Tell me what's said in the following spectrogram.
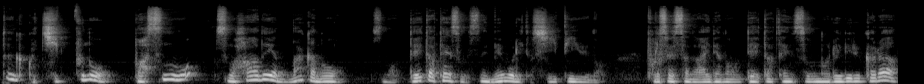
とにかくチップのバスの、そのハードウェアの中の、そのデータ転送ですね、メモリと CPU の。プロセッサの間のデータ転送のレベルから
